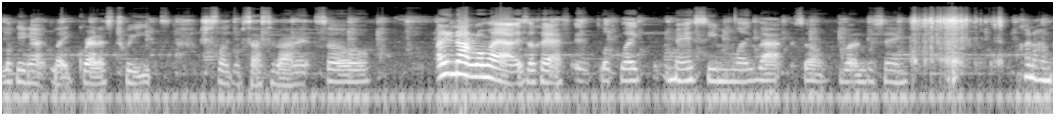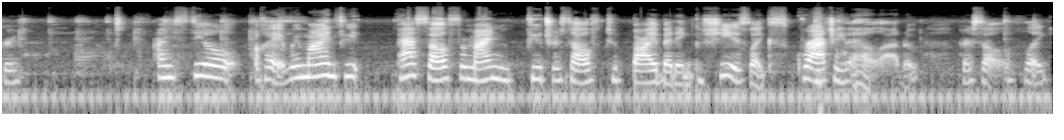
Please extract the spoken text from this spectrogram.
looking at like Greta's tweets, she's like obsessed about it. So I did not roll my eyes. Okay, it looked like it may seem like that. So, but I'm just saying, kind of hungry. I'm still okay. Remind past self, remind future self to buy bedding because she is like scratching the hell out of herself. Like.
